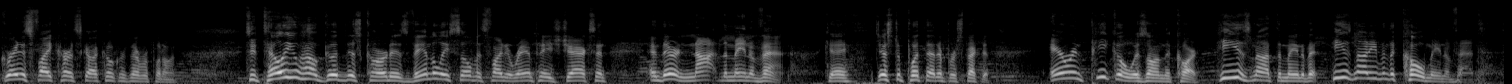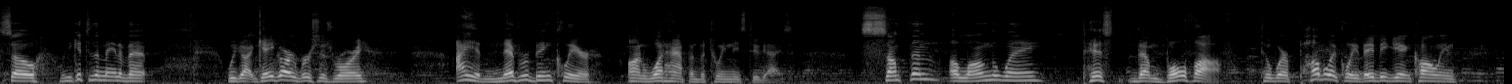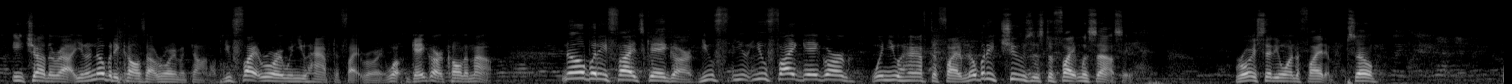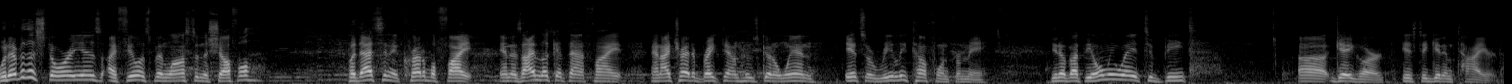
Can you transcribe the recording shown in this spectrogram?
Greatest fight card Scott Coker's ever put on. To tell you how good this card is, Wanderlei Silva is fighting Rampage Jackson, and they're not the main event. Okay, just to put that in perspective. Aaron Pico is on the card. He is not the main event. He is not even the co-main event. So when you get to the main event, we got Gegard versus Rory. I have never been clear on what happened between these two guys. Something along the way pissed them both off to where publicly they began calling each other out. You know, nobody calls out Rory MacDonald. You fight Rory when you have to fight Rory. Well, Gegard called him out. Nobody fights Gegard. You, you, you fight Gegard when you have to fight him. Nobody chooses to fight Mousasi. Rory said he wanted to fight him. So, whatever the story is, I feel it's been lost in the shuffle. But that's an incredible fight. And as I look at that fight and I try to break down who's going to win, it's a really tough one for me. You know, about the only way to beat uh, is to get him tired.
